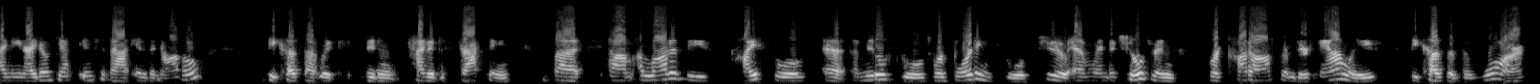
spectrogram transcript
I mean, I don't get into that in the novel because that would been kind of distracting. But um, a lot of these high schools, uh, uh, middle schools were boarding schools too. And when the children were cut off from their families because of the war,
